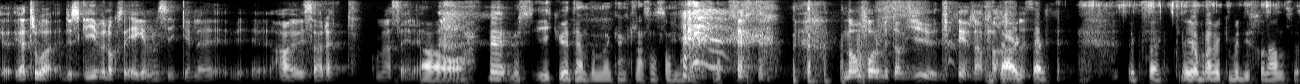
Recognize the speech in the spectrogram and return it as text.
Eh, jag tror, du skriver väl också egen musik eller har jag så rätt om jag säger det? Ja, musik vet jag inte om den kan klassas som. Någon form av ljud i alla fall. Ja, exakt. exakt. Jag jobbar mycket med dissonanser.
